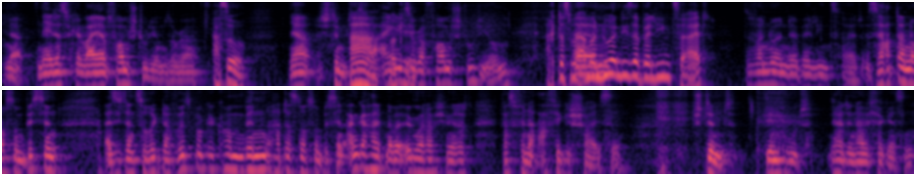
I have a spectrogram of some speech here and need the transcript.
Ja, nee, das war ja vorm Studium sogar. Ach so. Ja, stimmt, das ah, war eigentlich okay. sogar vorm Studium. Ach, das war ähm, aber nur in dieser Berlin-Zeit? Das war nur in der Berlin-Zeit. Es hat dann noch so ein bisschen, als ich dann zurück nach Würzburg gekommen bin, hat das noch so ein bisschen angehalten, aber irgendwann habe ich mir gedacht, was für eine affige Scheiße. stimmt, den Hut. Ja, den habe ich vergessen.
